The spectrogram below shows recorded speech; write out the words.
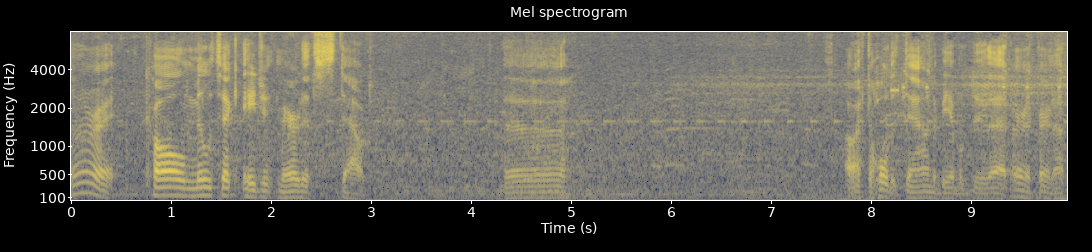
Alright. Call Militech Agent Meredith Stout. Uh... Oh, I have to hold it down to be able to do that. Alright, fair enough.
